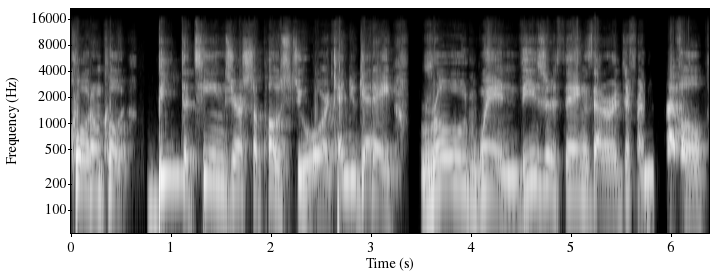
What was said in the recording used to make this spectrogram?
quote unquote beat the teams you're supposed to, or can you get a road win? These are things that are a different level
